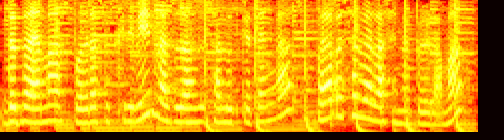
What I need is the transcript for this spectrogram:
Donde además podrás escribir las dudas de salud que tengas para resolverlas en el programa.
